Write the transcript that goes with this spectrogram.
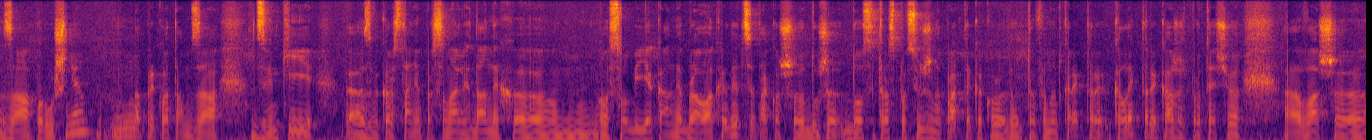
за порушення, наприклад, там за дзвінки е, з використанням персональних даних е, особі, яка не брала кредит. Це також дуже досить розповсюджена практика, коли телефонують колектори, колектори кажуть про те, що е, ваша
